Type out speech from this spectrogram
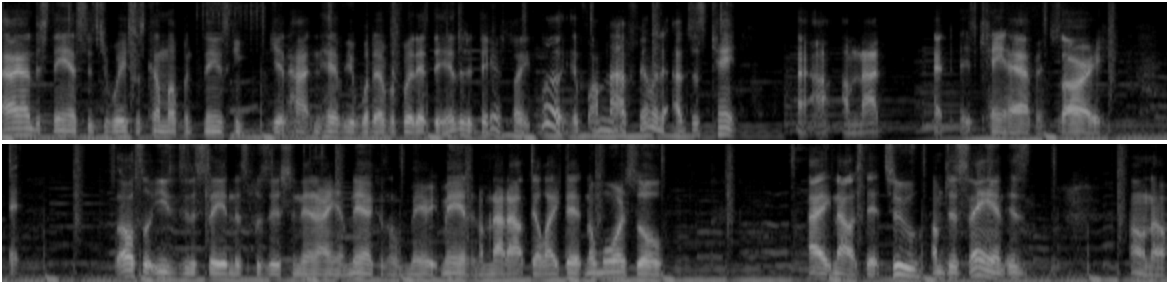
I understand situations come up and things can get hot and heavy or whatever. But at the end of the day, it's like, look, if I'm not feeling it, I just can't. I, am not. It can't happen. Sorry. Eh, it's also easy to say in this position that I am now because I'm a married man and I'm not out there like that no more. So I acknowledge that too. I'm just saying is I don't know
